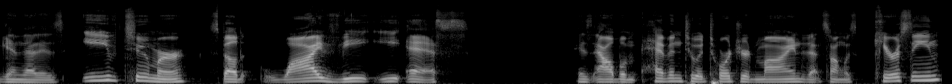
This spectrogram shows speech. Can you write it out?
Again, that is Yves Tumor, spelled Y V E S. His album Heaven to a Tortured Mind. That song was Kerosene.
